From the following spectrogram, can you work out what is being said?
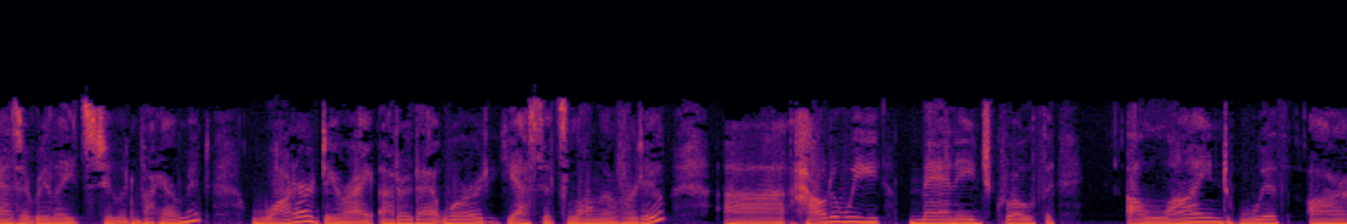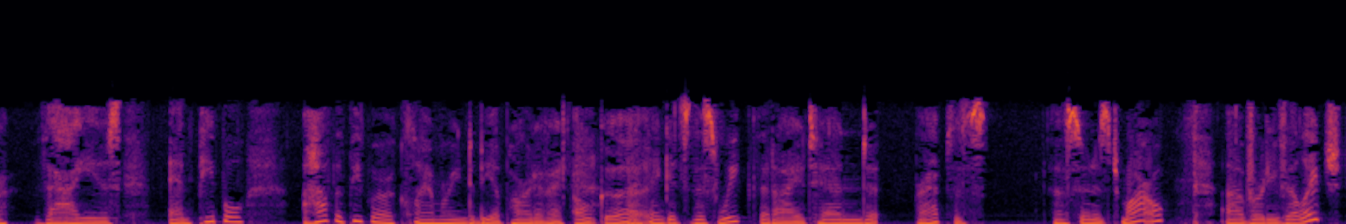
as it relates to environment, water? Dare I utter that word? Yes, it's long overdue. Uh, how do we manage growth aligned with our values? And people, how the people are clamoring to be a part of it. Oh, good. I think it's this week that I attend, perhaps as, as soon as tomorrow. Uh, Verde Village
